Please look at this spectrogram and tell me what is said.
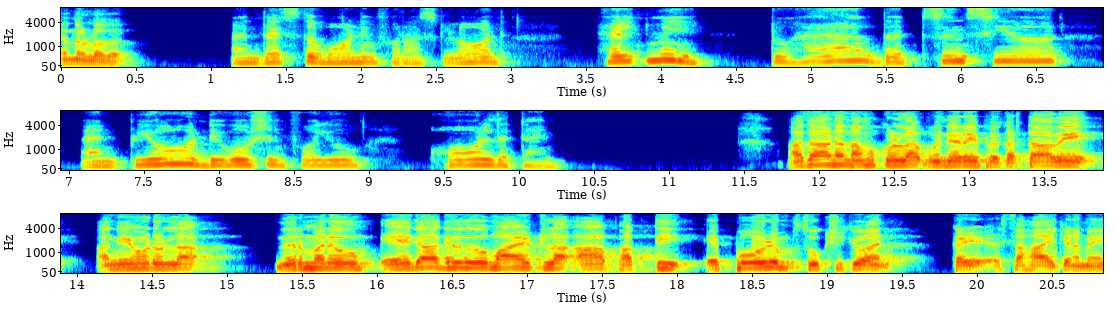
എന്നുള്ളത് And that's the warning for us. Lord, help me to have that sincere and pure devotion for you all the time. അതാണ് നമുക്കുള്ള മുന്നറിയിപ്പ് കർത്താവെ അങ്ങയോടുള്ള നിർമ്മലവും ഏകാഗ്രതവുമായിട്ടുള്ള ആ ഭക്തി എപ്പോഴും സൂക്ഷിക്കുവാൻ കഴി സഹായിക്കണമേ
